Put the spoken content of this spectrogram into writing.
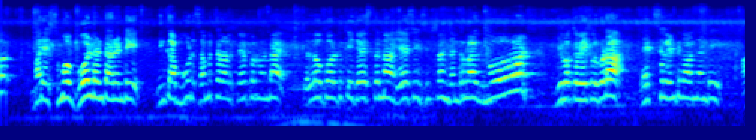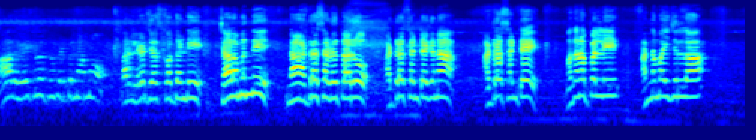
మరి సుమో గోల్డ్ అంటారండి. ఇంకా మూడు సంవత్సరాల పేపర్లు ఉన్నాయి. ఎల్లో బోర్డుకి చేస్తున్న ఏసీ సిస్టమ్ సెంట్రల్ రిమోట్. ఈ ఒక్క వెహికల్ కూడా ఎక్సలెంట్గా ఉందండి. ఆల్ వెహికల్ చూపెడుతున్నాము. మరి లేట్ చేసుకోవద్దండి. చాలామంది నా అడ్రస్ అడుగుతారు. అడ్రస్ అంటే కన అడ్రస్ అంటే మదనపల్లి అన్నమయ్య జిల్లా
